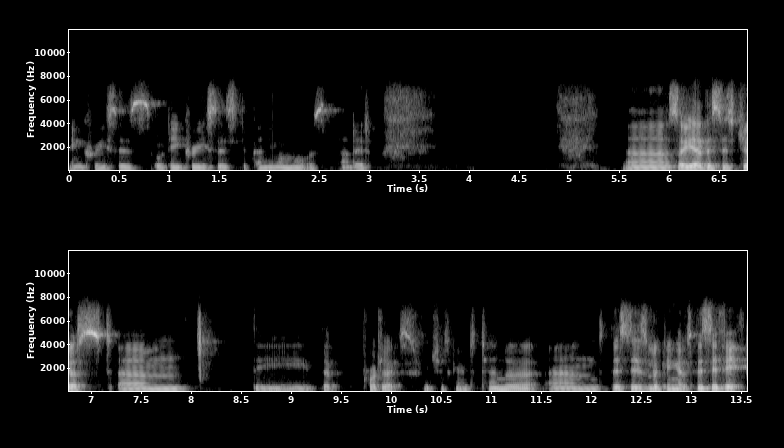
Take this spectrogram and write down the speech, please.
increases or decreases depending on what was added. Uh, so yeah, this is just um, the the project which is going to tender, and this is looking at specific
